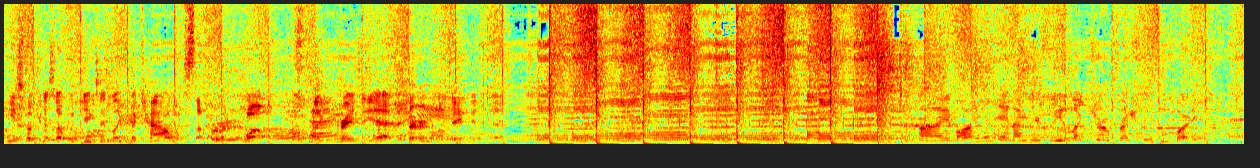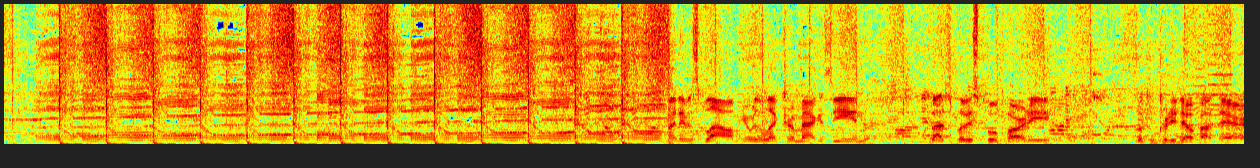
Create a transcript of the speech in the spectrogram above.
he's hooking us up with gigs in like Macau and stuff. We're like, whoa, okay. like crazy. Yeah, sure, I'll take it. Yeah. I'm Audien, and I'm here for the Elektro Freshman Pool Party. My name is 3LAU. I'm here with Elektro Magazine. About to play this pool party. Looking pretty dope out there.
